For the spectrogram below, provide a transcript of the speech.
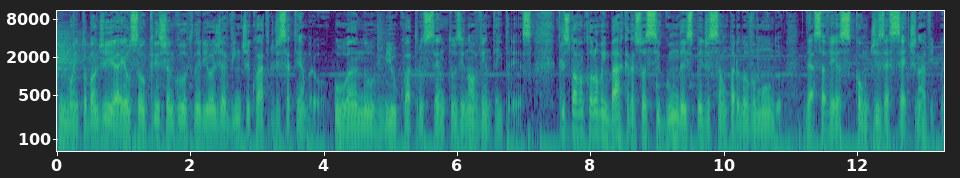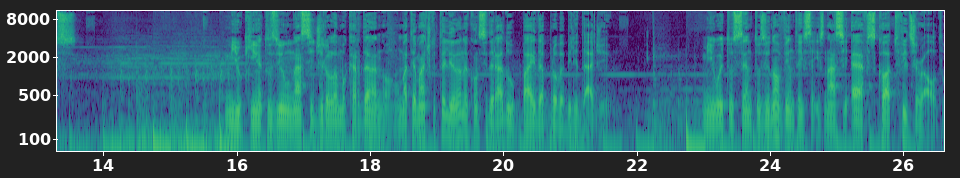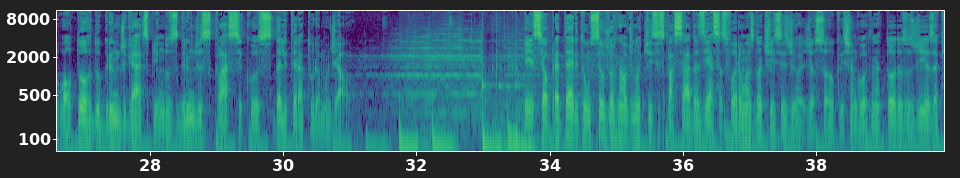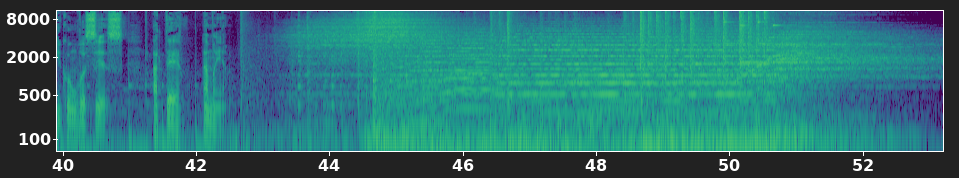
Muito bom dia, eu sou Christian Gurtner e hoje é 24 de setembro, o ano 1493. Cristóvão Colombo embarca na sua segunda expedição para o Novo Mundo, dessa vez com 17 navios. 1501 nasce Girolamo Cardano, um matemático italiano é considerado o pai da probabilidade. 1896 nasce F. Scott Fitzgerald, o autor do Grande Gatsby, um dos grandes clássicos da literatura mundial. Esse é o Pretérito, um seu jornal de notícias passadas, e essas foram as notícias de hoje. Eu sou o Christian Gurtner, todos os dias aqui com vocês. Até amanhã.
